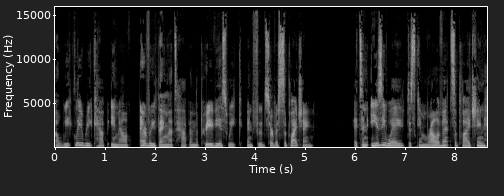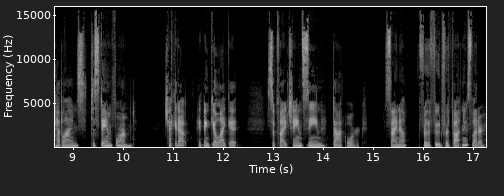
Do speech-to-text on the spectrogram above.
a weekly recap email of everything that's happened the previous week in food service supply chain. It's an easy way to skim relevant supply chain headlines to stay informed. Check it out. I think you'll like it. supplychainscene.org. Sign up for the Food for Thought newsletter.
